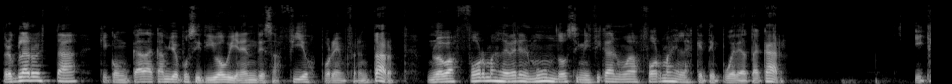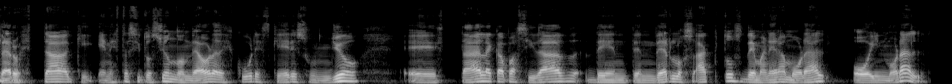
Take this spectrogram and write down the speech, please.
Pero claro está que con cada cambio positivo vienen desafíos por enfrentar. Nuevas formas de ver el mundo significan nuevas formas en las que te puede atacar. Y claro está que en esta situación donde ahora descubres que eres un yo, está la capacidad de entender los actos de manera moral o inmoral.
